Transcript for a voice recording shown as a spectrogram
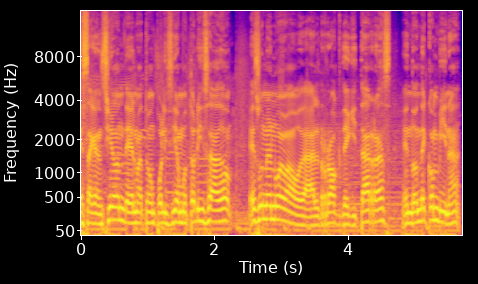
Esta canción de El Matón Policía Motorizado es una nueva oda al rock de guitarras en donde combina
